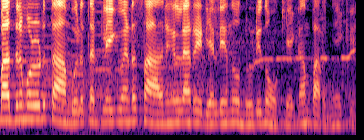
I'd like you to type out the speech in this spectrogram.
ഭദ്രമോളോട് താമ്പൂലത്തട്ടിലേക്ക് വേണ്ട സാധനങ്ങളെല്ലാം റെഡിയല്ലേ എന്ന് ഒന്നുകൂടി നോക്കിയേക്കാൻ പറഞ്ഞേക്ക്.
